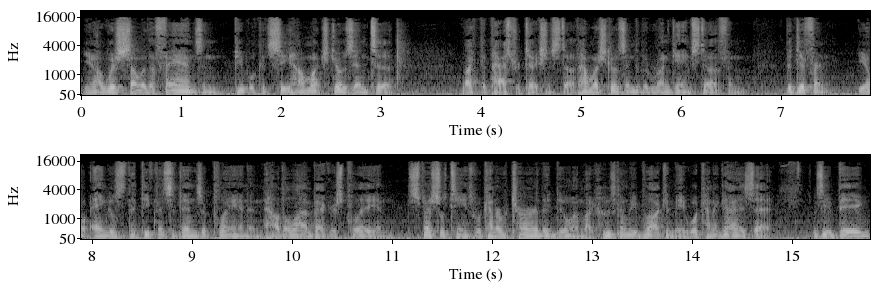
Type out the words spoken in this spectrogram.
you know, I wish some of the fans and people could see how much goes into, like the pass protection stuff, how much goes into the run game stuff, and the different you know angles that defensive ends are playing and how the linebackers play and special teams. What kind of return are they doing? Like who's going to be blocking me? What kind of guy is that? Is he big,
